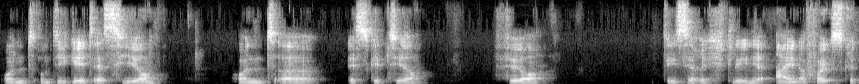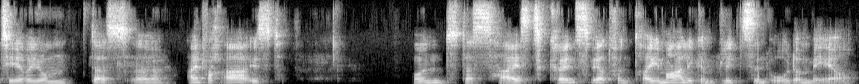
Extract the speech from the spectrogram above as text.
Und um die geht es hier. Und äh, es gibt hier für diese Richtlinie ein Erfolgskriterium, das äh, einfach A ist. Und das heißt Grenzwert von dreimaligem Blitzen oder mehr.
